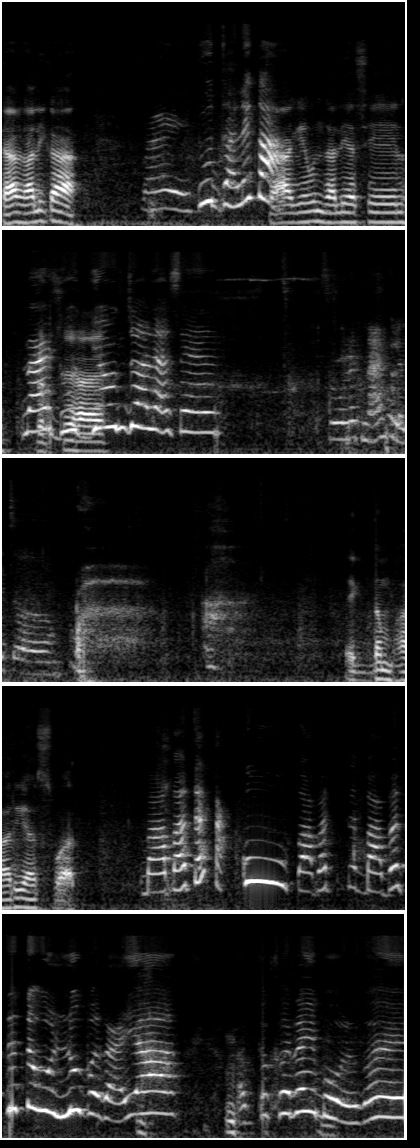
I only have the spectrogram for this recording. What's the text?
चहा झाली का? नाही दूध झाले का? चहा घेऊन झाली असेल. नाही कसे दूध आहे घेऊन झाले असेल. सोलट नाही बोलायचं. एकदम भारी आस्वाद बाबाचा टाकू. बाबाचा बाबाचं तर उल्लू बनाया अब तो खरं ही बोल गए.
